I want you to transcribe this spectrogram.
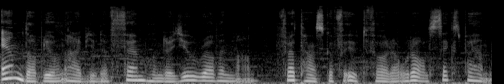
En dag blir hon erbjuden 500 euro av en man för att han ska få utföra oralsex på henne.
